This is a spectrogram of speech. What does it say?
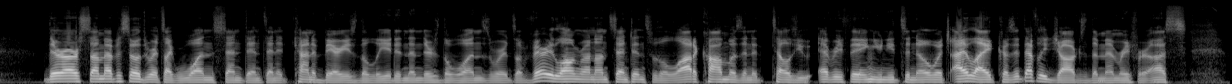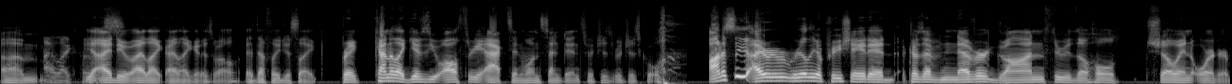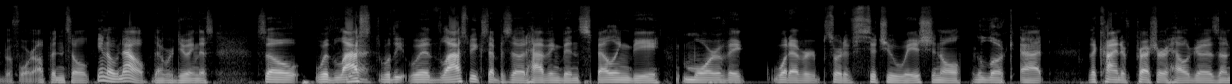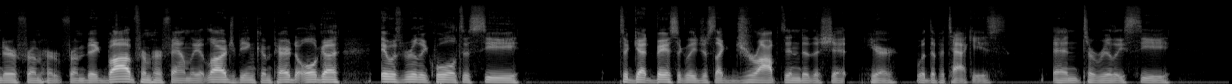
there are some episodes where it's like one sentence and it kind of buries the lead, and then there's the ones where it's a very long run-on sentence with a lot of commas and it tells you everything you need to know, which I like because it definitely jogs the memory for us. Um, I like those. yeah, I do. I like I like it as well. It definitely just like break kind of like gives you all three acts in one sentence, which is which is cool. Honestly, I really appreciated because I've never gone through the whole show in order before up until, you know, now that we're doing this. So, with last with the- with last week's episode having been spelling bee more of a whatever sort of situational look at the kind of pressure Helga is under from her from Big Bob, from her family at large being compared to Olga, it was really cool to see to get basically just like dropped into the shit here with the Patakis and to really see,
